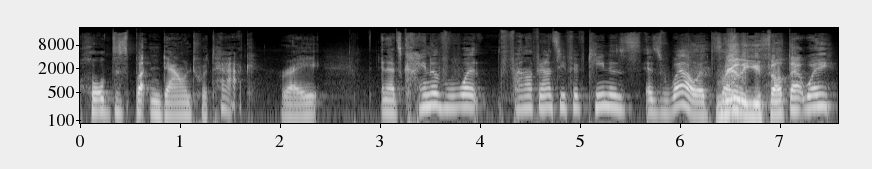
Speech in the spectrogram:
hold this button down to attack, right? And that's kind of what Final Fantasy 15 is as well. It's like, really, you felt that way?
